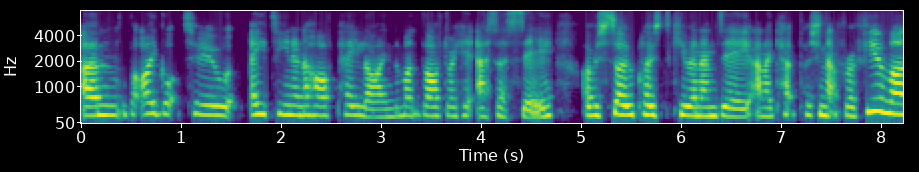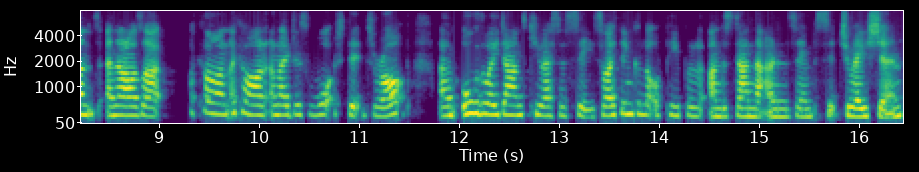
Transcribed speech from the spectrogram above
um, but I got to 18 and a half pay line the month after I hit SSC. I was so close to QNMD, and I kept pushing that for a few months, and then I was like I can't, I can't. And I just watched it drop um, all the way down to QSSC. So I think a lot of people understand that and in the same situation.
